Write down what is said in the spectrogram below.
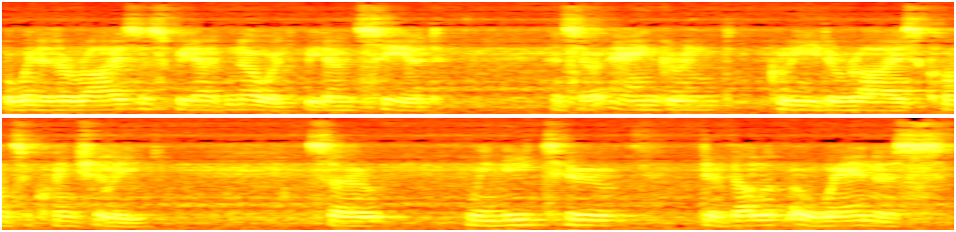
but when it arises we don't know it, we don't see it. and so anger and greed arise consequentially. So we need to develop awareness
